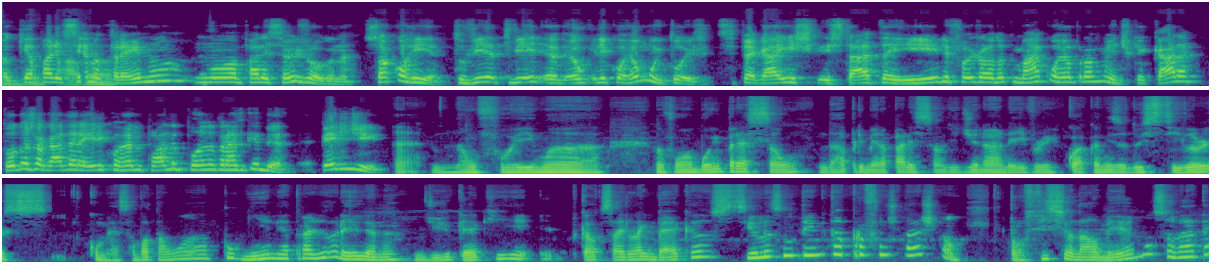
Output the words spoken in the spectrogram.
O que aparecia tava- no treino não apareceu em jogo, né? Só corria. Tu via, tu via ele, ele correu muito hoje. Se pegar aí estátua aí, ele foi o jogador que mais correu, provavelmente. Porque, cara, toda jogada era ele correndo pro lado e pro outro atrás do QB. Perdi. É, não foi uma não foi uma boa impressão da primeira aparição de Gennard Avery com a camisa dos Steelers. Começa a botar uma pulguinha ali atrás da orelha, né? De que é que, porque outside linebacker, os Steelers não tem muita profundidade, não. Profissional mesmo, só vai até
